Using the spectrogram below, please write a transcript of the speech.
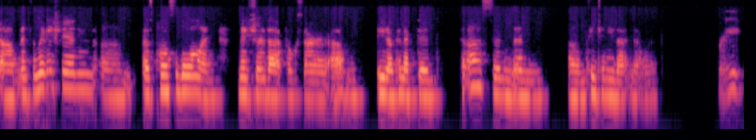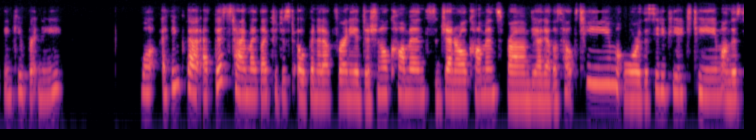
um, information um, as possible and make sure that folks are, um, you know, connected to us and, and um, continue that network. Great. Thank you, Brittany. Well, I think that at this time, I'd like to just open it up for any additional comments, general comments from the Aliados Health team or the CDPH team on this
